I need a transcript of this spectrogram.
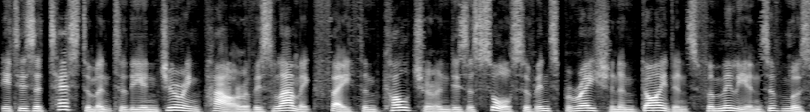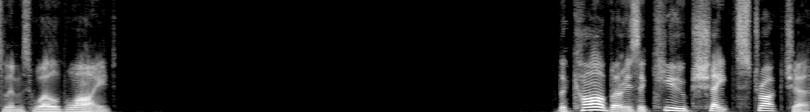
It is a testament to the enduring power of Islamic faith and culture and is a source of inspiration and guidance for millions of Muslims worldwide. The Kaaba is a cube-shaped structure,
